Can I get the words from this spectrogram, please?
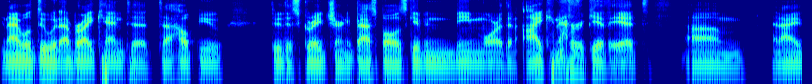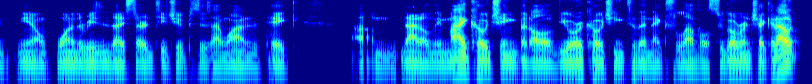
and I will do whatever I can to, to help you through this great journey. Basketball has given me more than I can ever give it. Um, and I, you know, one of the reasons I started Teach Hoops is I wanted to take um, not only my coaching, but all of your coaching to the next level. So go over and check it out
